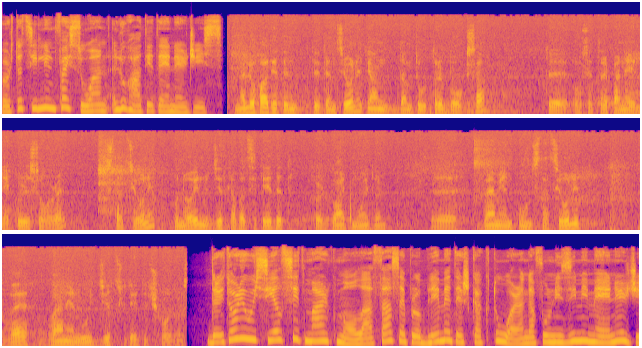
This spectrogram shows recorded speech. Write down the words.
për të cilin fajësuan luhatjet e energjisë. Nga luhatjet e tensionit janë damtu tre boksa ose tre panele kryesore të stacionit, punojnë me gjithë kapacitetet për të ba t'mujtun vënien në punë stacionit dhe dhënien ujit gjithë qytetit Shkodrës. Drejtori i Ujësjellësit Mark Molla tha se problemet e shkaktuara nga furnizimi me energji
